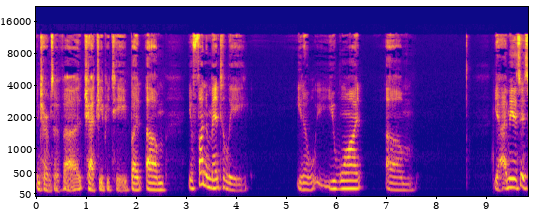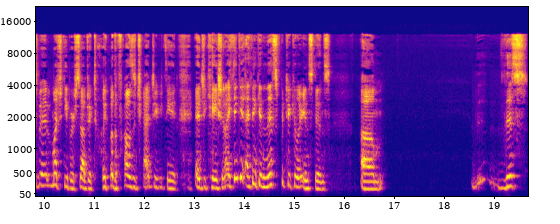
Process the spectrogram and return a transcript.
in terms of uh, Chat GPT. But um, you know, fundamentally, you know, you want um, yeah, I mean, it's, it's a much deeper subject talking about the problems of ChatGPT and education. I think I think in this particular instance, um, th- this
